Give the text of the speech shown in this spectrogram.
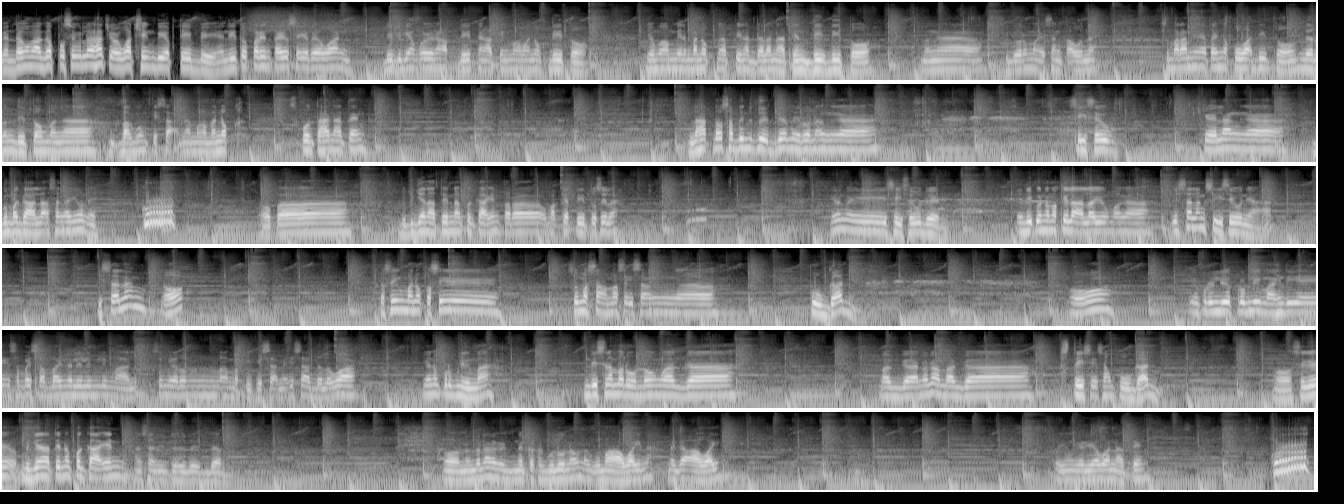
Magandang umaga po sa inyo lahat. You're watching BF TV. Andito pa rin tayo sa Area 1. Bibigyan ko yun ng update ng ating mga manok dito. Yung mga manok na pinadala natin di- dito, mga siguro mga isang taon na. So marami na tayong nakuha dito. Meron dito mga bagong pisa ng mga manok. So puntahan natin. Lahat daw sabi ni Dude, meron ng ah, sisiw. Kaya ah, gumagala sa ngayon eh. Kurrt! O pa bibigyan natin ng pagkain para umakyat dito sila. Yun may sisiw din. Hindi ko na makilala yung mga isa lang sisiw niya. Isa lang, no? Kasi yung manok kasi sumasama sa isang ah, pugad. Oo. Yung proble- problema, hindi eh, sabay-sabay nalilimliman. So meron mapipisa na isa, dalawa. Yun ang problema. Hindi sila marunong mag ah, mag ano na mag ah, stay sa isang pugad. Oh, sige, bigyan natin ng pagkain. Nasaan dito si Duitber? Oh, nandun na, nag- nagkakagulo na, nag-umaaway na, nag-aaway. Ito yung area 1 natin. Kurrt!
